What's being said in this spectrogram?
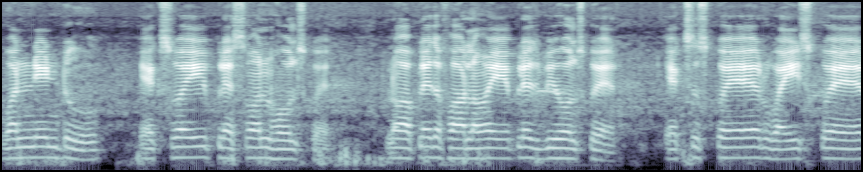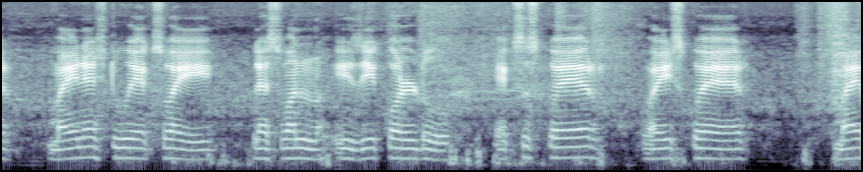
1 into xy plus 1 whole square. Now apply the formula a plus b whole square x square y square minus 2xy plus 1 is equal to x square y square my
